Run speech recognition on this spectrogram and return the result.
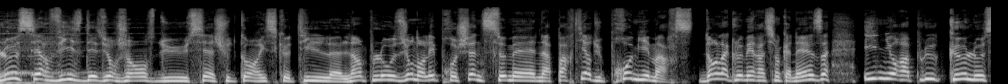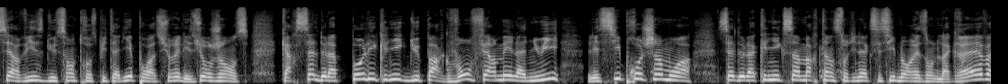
Le service des urgences du CHU de Caen risque-t-il l'implosion dans les prochaines semaines? À partir du 1er mars, dans l'agglomération cannaise, il n'y aura plus que le service du centre hospitalier pour assurer les urgences, car celles de la polyclinique du parc vont fermer la nuit les six prochains mois. Celles de la clinique Saint-Martin sont inaccessibles en raison de la grève.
